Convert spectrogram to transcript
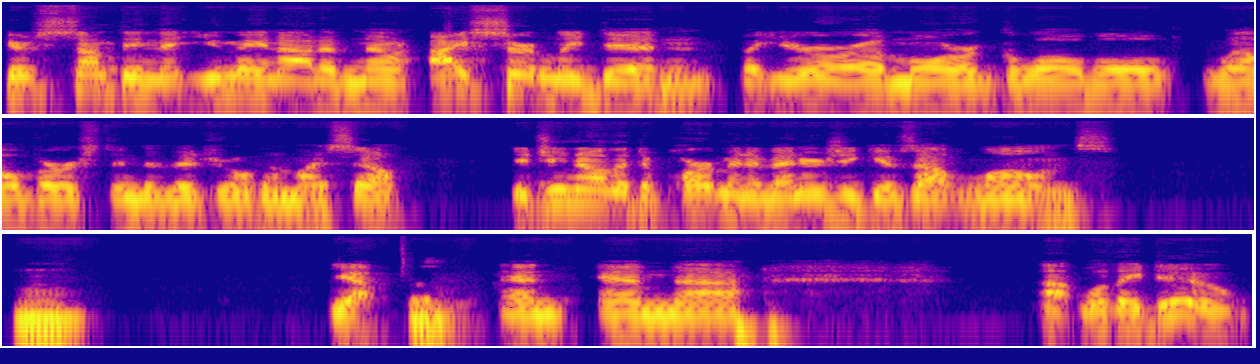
Here's something that you may not have known. I certainly didn't, but you're a more global, well versed individual than myself. Did you know the Department of Energy gives out loans? Mm. Yeah, and and uh, uh, well, they do,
